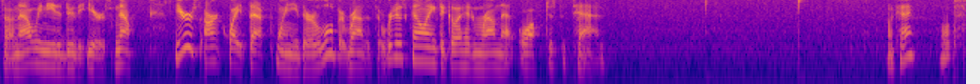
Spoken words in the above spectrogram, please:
So now we need to do the ears. Now, Yours aren't quite that pointy. They're a little bit rounded, so we're just going to go ahead and round that off just a tad. Okay, whoops,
